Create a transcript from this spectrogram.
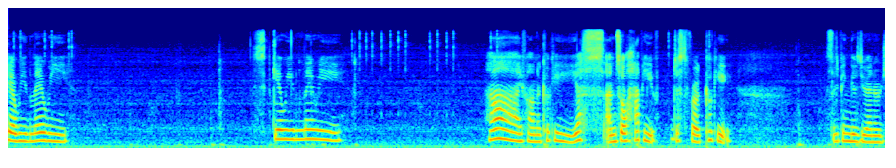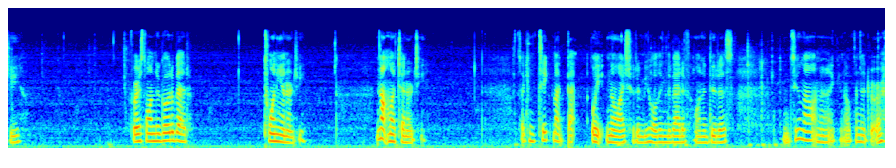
Scary Larry. Scary Larry. Ah, I found a cookie. Yes, I'm so happy just for a cookie. Sleeping gives you energy. First one to go to bed. 20 energy. Not much energy. So I can take my bat. Wait, no, I shouldn't be holding the bat if I want to do this. zoom out and then I can open the drawer.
